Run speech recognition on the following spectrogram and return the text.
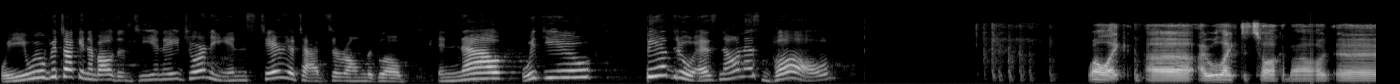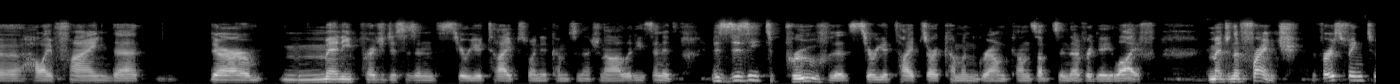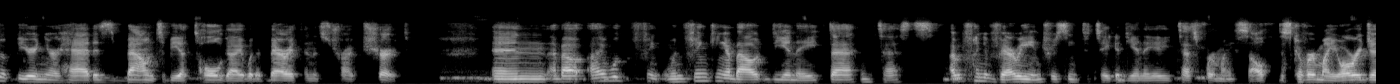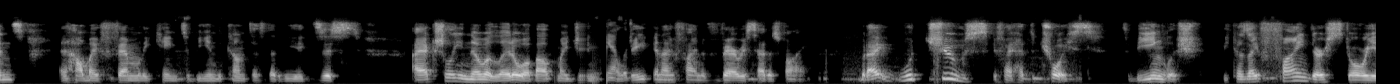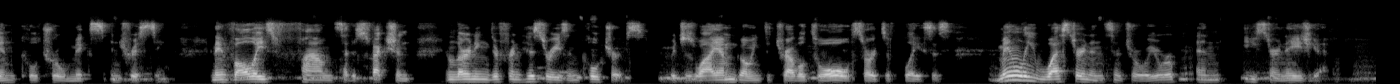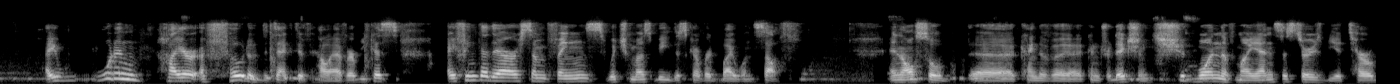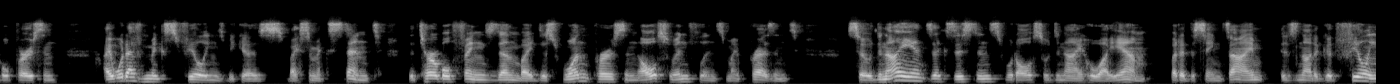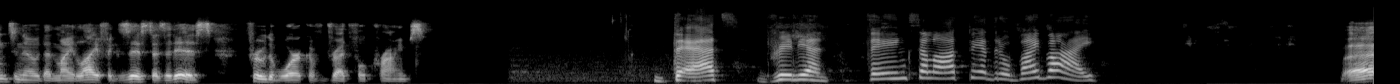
We will be talking about the DNA journey and stereotypes around the globe. And now, with you, Pedro, as known as Ball. Well, like, uh, I would like to talk about uh, how I find that there are many prejudices and stereotypes when it comes to nationalities, and it is easy to prove that stereotypes are common ground concepts in everyday life. Imagine a French. The first thing to appear in your head is bound to be a tall guy with a beret and a striped shirt. And about, I would think, when thinking about DNA te- tests, I would find it very interesting to take a DNA test for myself, discover my origins, and how my family came to be in the context that we exist. I actually know a little about my genealogy, and I find it very satisfying. But I would choose, if I had the choice, to be English because I find their story and cultural mix interesting. And I've always found satisfaction in learning different histories and cultures, which is why I'm going to travel to all sorts of places, mainly Western and Central Europe and Eastern Asia. I wouldn't hire a photo detective, however, because I think that there are some things which must be discovered by oneself. And also, uh, kind of a contradiction. Should one of my ancestors be a terrible person, I would have mixed feelings because, by some extent, the terrible things done by this one person also influence my present. So, denying its existence would also deny who I am. But at the same time, it's not a good feeling to know that my life exists as it is through the work of dreadful crimes. That's brilliant. Thanks a lot, Pedro. Bye bye. Bye.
